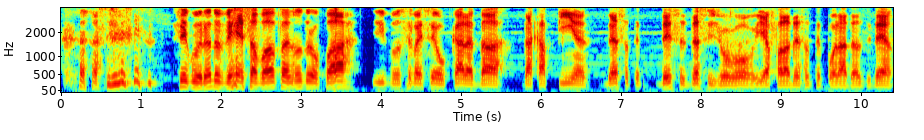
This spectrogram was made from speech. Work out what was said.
segurando bem essa bola para não dropar. E você vai ser o cara da, da capinha dessa, desse, desse jogo. Oh, ia falar dessa temporada, as ideias.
